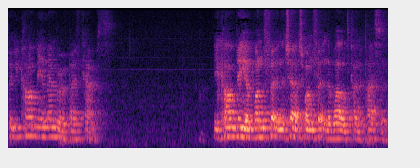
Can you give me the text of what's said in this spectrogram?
But you can't be a member of both camps. You can't be a one foot in the church, one foot in the world kind of person.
